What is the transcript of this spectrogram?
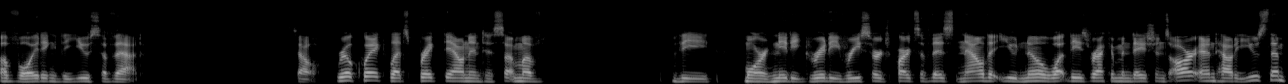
avoiding the use of that. So, real quick, let's break down into some of the more nitty gritty research parts of this now that you know what these recommendations are and how to use them.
